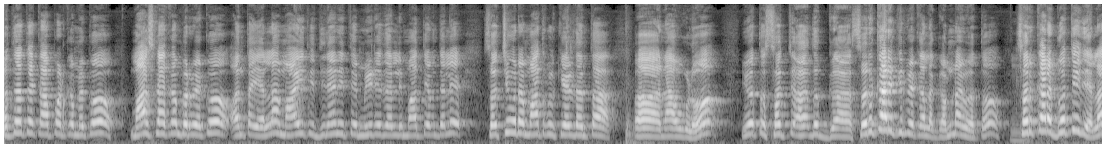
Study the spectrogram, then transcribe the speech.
ಭದ್ರತೆ ಕಾಪಾಡ್ಕೊಬೇಕು ಮಾಸ್ಕ್ ಹಾಕೊಂಡ್ಬರ್ಬೇಕು ಅಂತ ಎಲ್ಲ ಮಾಹಿತಿ ದಿನನಿತ್ಯ ಮೀಡಿಯಾದಲ್ಲಿ ಮಾಧ್ಯಮದಲ್ಲಿ ಸಚಿವರ ಮಾತುಗಳು ಕೇಳಿದಂಥ ನಾವುಗಳು. ಇವತ್ತು ಸಚ್ ಅದು ಸರ್ಕಾರಕ್ಕೆ ಇರಬೇಕಲ್ಲ ಗಮನ ಇವತ್ತು? ಸರ್ಕಾರ ಗೊತ್ತಿದೆಯಲ್ಲ?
